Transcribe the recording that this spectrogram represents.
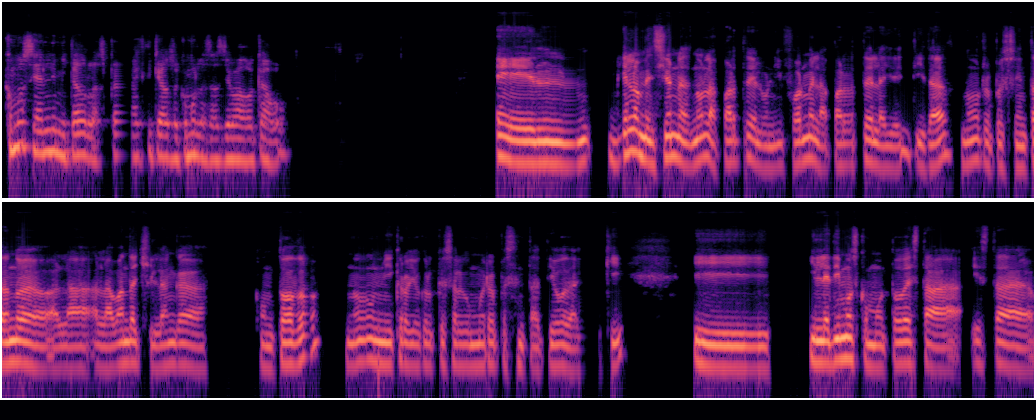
cómo se han limitado las prácticas o cómo las has llevado a cabo? Bien lo mencionas, ¿no? La parte del uniforme, la parte de la identidad, ¿no? Representando la, a, la, banda chilanga con todo, ¿no? Un micro yo creo que es algo muy representativo de aquí. Y, y le dimos como toda esta, esta,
